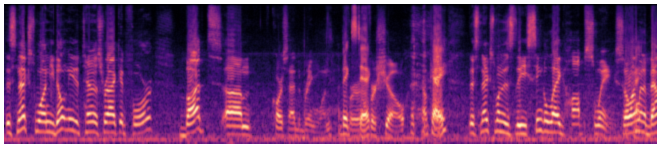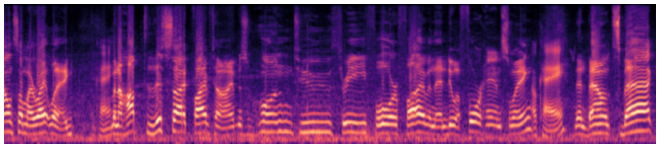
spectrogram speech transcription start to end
this next one, you don't need a tennis racket for, but um, of course I had to bring one. A big for, stick. for show. Okay. this next one is the single leg hop swing. So I'm going to balance on my right leg. Okay. I'm going to hop to this side five times. One, two, three, four, five, and then do a forehand swing. Okay. Then bounce back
